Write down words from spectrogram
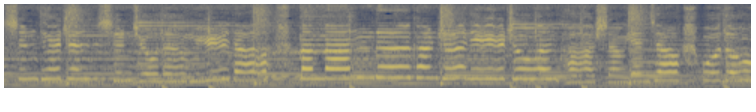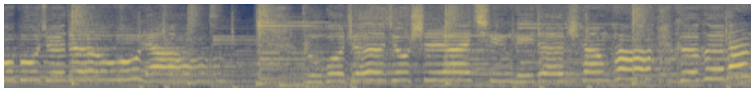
心贴真心，就能遇到。慢慢的看着你皱纹爬上眼角，我都不觉得无聊。如果这就是爱情里的长跑，磕磕绊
